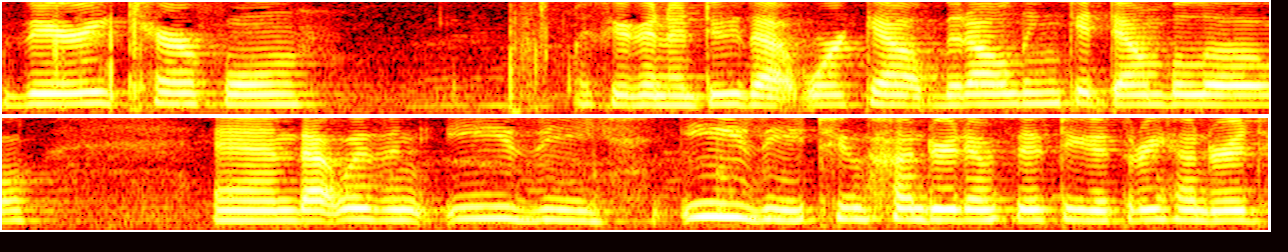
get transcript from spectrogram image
very careful if you're going to do that workout, but I'll link it down below. And that was an easy, easy 250 to 300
